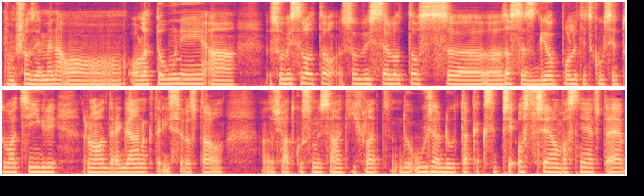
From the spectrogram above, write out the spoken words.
Tam šlo zejména o, o letouny a souviselo to, souviselo to s, zase s geopolitickou situací, kdy Ronald Reagan, který se dostal na začátku 80. let do úřadu, tak jak si přiostřil vlastně v té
